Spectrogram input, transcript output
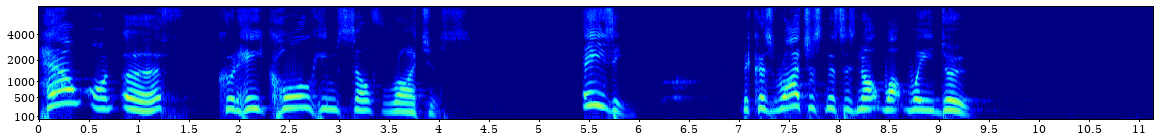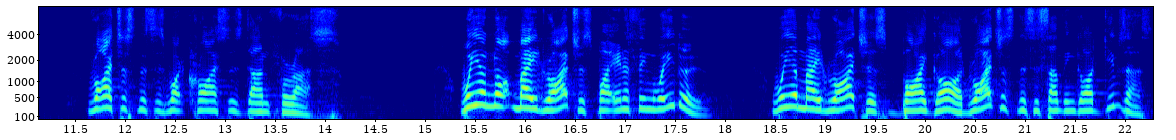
How on earth could he call himself righteous? Easy. Because righteousness is not what we do. Righteousness is what Christ has done for us. We are not made righteous by anything we do. We are made righteous by God. Righteousness is something God gives us.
